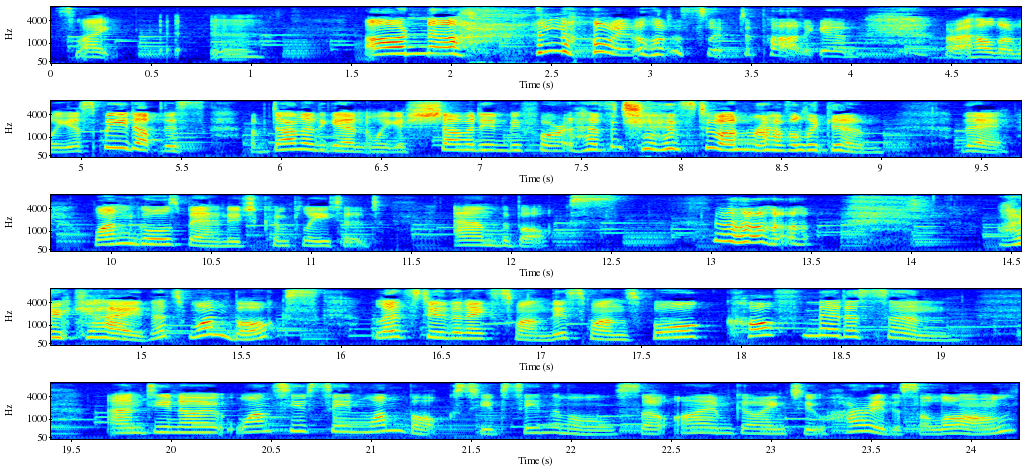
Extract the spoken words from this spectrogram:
It's like, uh, oh no, no, it all just slipped apart again. All right, hold on. We're gonna speed up this. I've done it again, and we're gonna shove it in before it has a chance to unravel again. There, one gauze bandage completed, and the box. Okay, that's one box. Let's do the next one. This one's for cough medicine. And you know, once you've seen one box, you've seen them all. So I am going to hurry this along.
